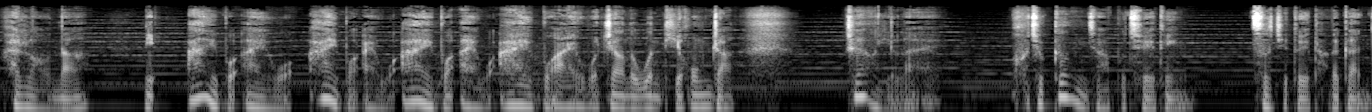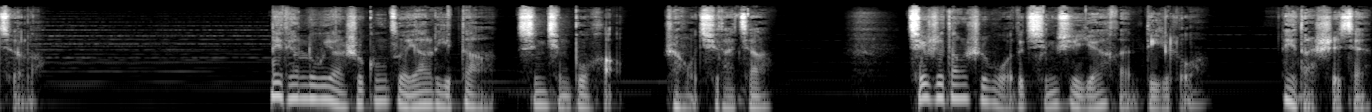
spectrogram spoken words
还老拿“你爱不爱我？爱不爱我？爱不爱我？爱不爱我？”这样的问题轰炸。这样一来，我就更加不确定自己对他的感觉了。那天，陆亚说工作压力大，心情不好，让我去他家。其实当时我的情绪也很低落，那段时间，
